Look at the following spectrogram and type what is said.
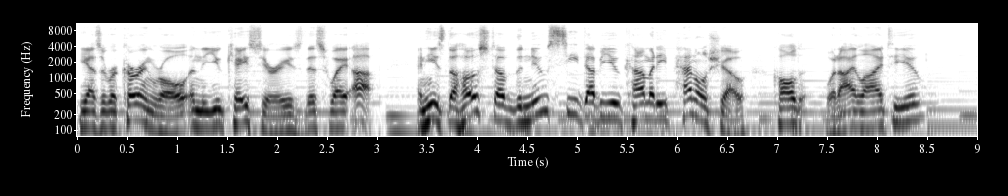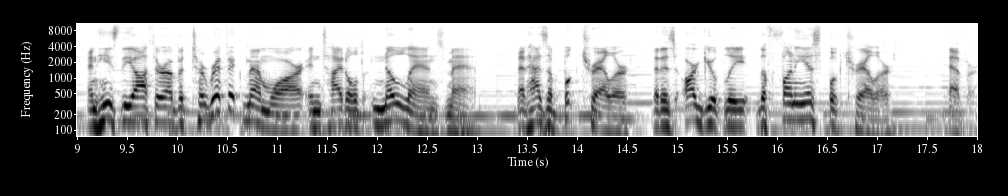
he has a recurring role in the UK series This Way Up, and he's the host of the new CW comedy panel show called Would I Lie to You? And he's the author of a terrific memoir entitled No Land's Man that has a book trailer that is arguably the funniest book trailer ever.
